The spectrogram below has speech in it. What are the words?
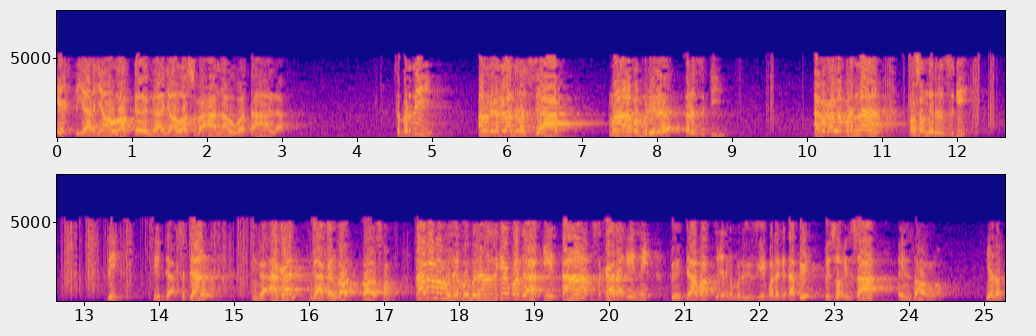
ikhtiarnya Allah, kehendaknya Allah Subhanahu wa taala. Seperti Allah dikatakan Razzaq, Maha pemberi rezeki. Apa kalau pernah kosong dari rezeki? Tidak. Sedang enggak akan, enggak akan kok kosong. Tapi memberi, memberi rezeki kepada kita sekarang ini beda waktunya dengan memberi rezeki kepada kita besok insya, insya Allah. Iya dong.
